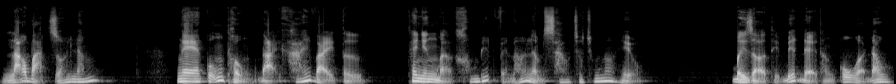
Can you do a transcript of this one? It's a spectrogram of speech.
Lão bạt dối lắm. Nghe cũng thủng đại khái vài từ. Thế nhưng mà không biết phải nói làm sao cho chúng nó hiểu. Bây giờ thì biết để thằng cô ở đâu.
